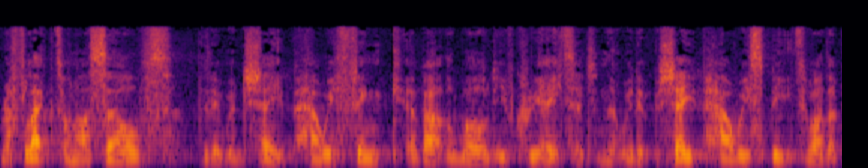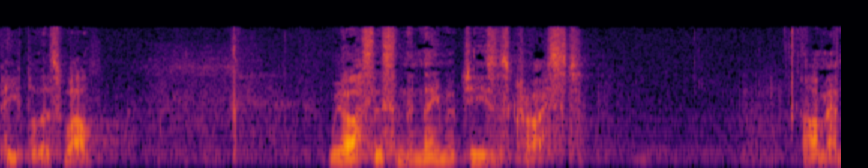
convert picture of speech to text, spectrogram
reflect on ourselves, that it would shape how we think about the world you've created, and that it would shape how we speak to other people as well. We ask this in the name of Jesus Christ. Amen.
